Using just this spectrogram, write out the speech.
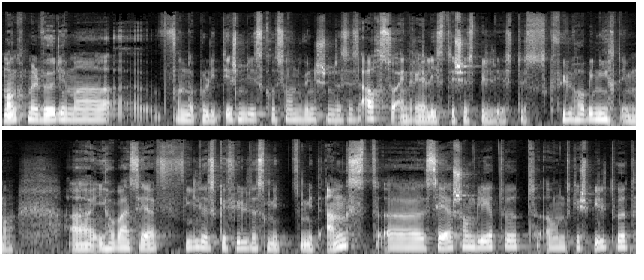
Manchmal würde ich mir äh, von der politischen Diskussion wünschen, dass es auch so ein realistisches Bild ist. Das Gefühl habe ich nicht immer. Äh, ich habe auch sehr viel das Gefühl, dass mit, mit Angst sehr jongliert wird und gespielt wird.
